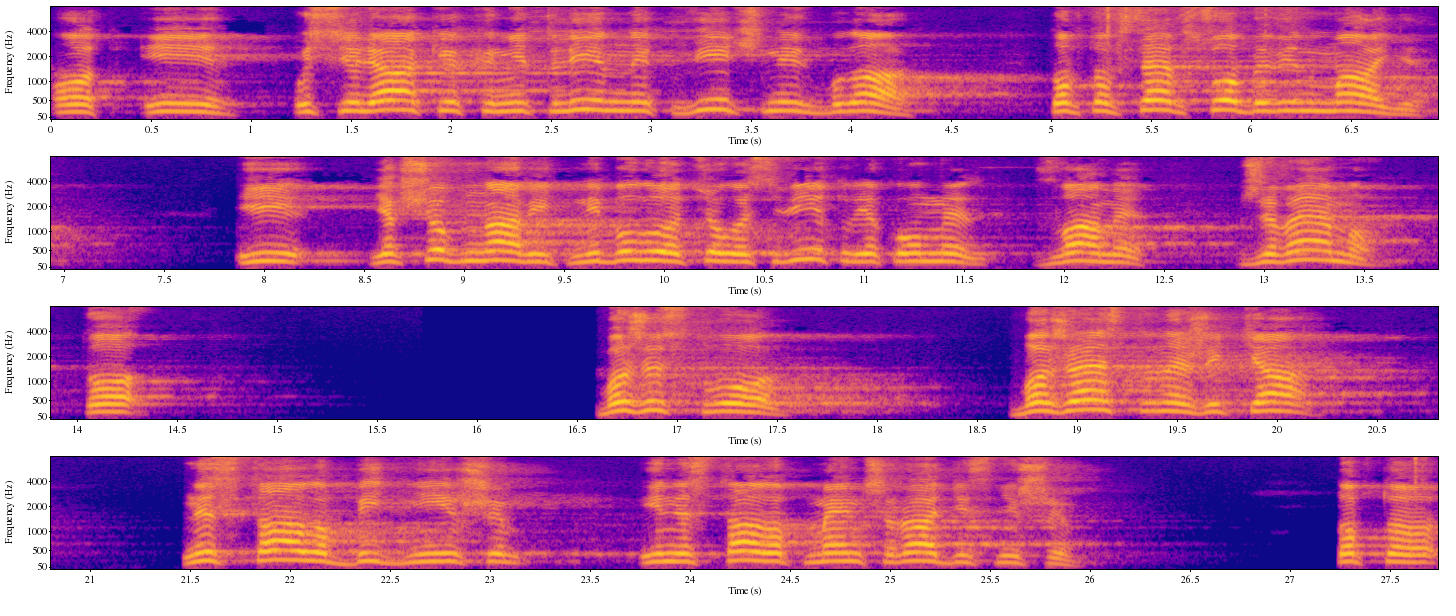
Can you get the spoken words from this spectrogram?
от, і усіляких нетлінних вічних благ. Тобто все в собі він має. І якщо б навіть не було цього світу, в якому ми з вами живемо, то божество, божественне життя не стало б біднішим і не стало б менш радіснішим. Тобто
